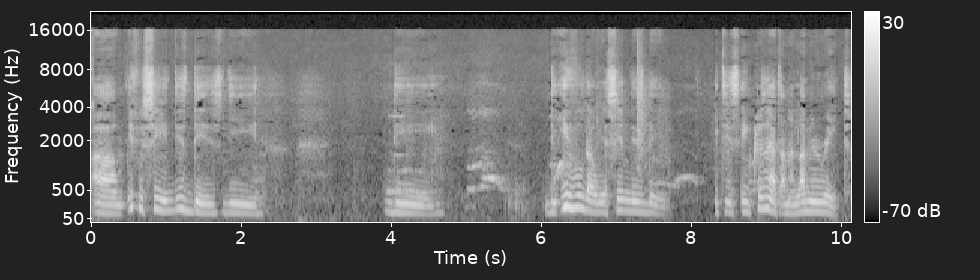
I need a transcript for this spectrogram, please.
Um, if you see these days, the the the evil that we are seeing this day, it is increasing at an alarming rate.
